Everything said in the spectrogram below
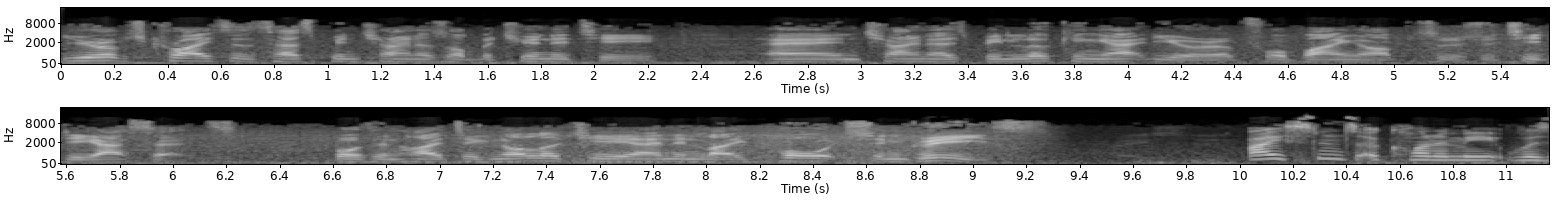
Europe's crisis has been China's opportunity, and China has been looking at Europe for buying up sort of strategic assets, both in high technology and in like ports in Greece. Iceland's economy was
